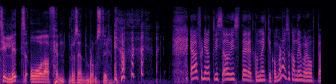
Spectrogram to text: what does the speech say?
tillit og da 15% blomster. ja, fordi at hvis, og hvis det vedkommende ikke kommer, da, så kan du jo bare hoppe.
